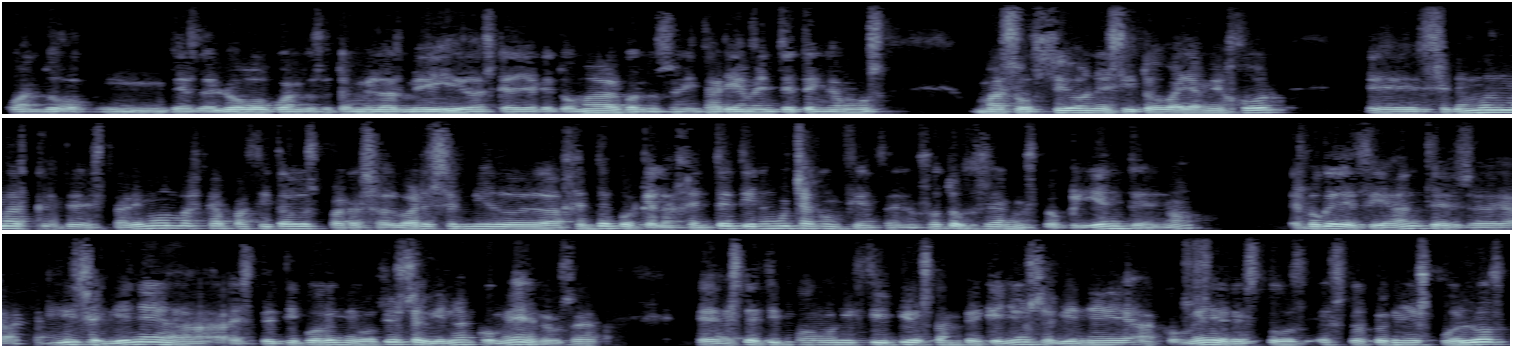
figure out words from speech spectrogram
cuando, mm, desde luego, cuando se tomen las medidas que haya que tomar, cuando sanitariamente tengamos más opciones y todo vaya mejor, eh, seremos más, estaremos más capacitados para salvar ese miedo de la gente porque la gente tiene mucha confianza en nosotros, o sea, nuestro cliente, ¿no? Es lo que decía antes, aquí se viene a, a este tipo de negocios, se viene a comer, o sea, este tipo de municipios tan pequeños se viene a comer. Estos, estos pequeños pueblos,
